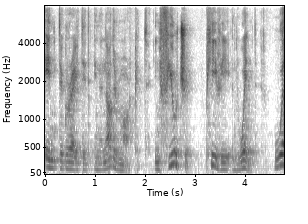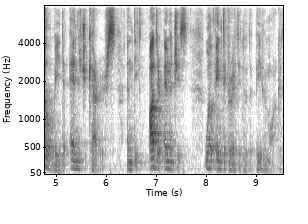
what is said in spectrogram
integrated in another market. In future, PV and wind will be the energy carriers, and the other energies will integrate into the PV market.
